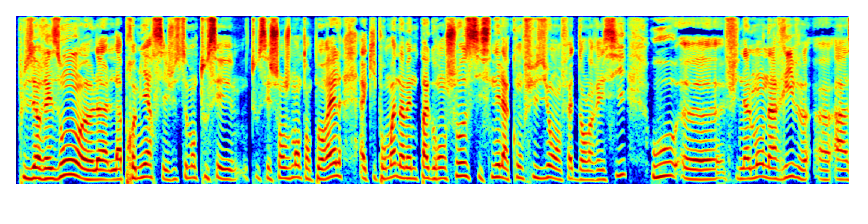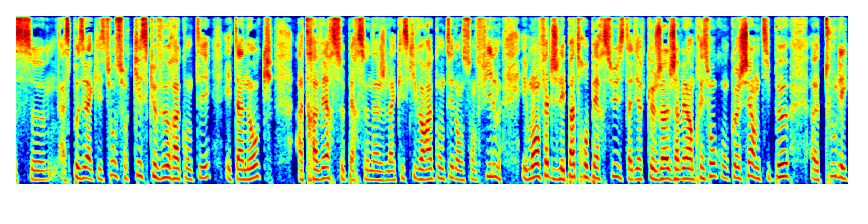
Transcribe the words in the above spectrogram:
plusieurs raisons. Euh, la, première, c'est justement tous ces, tous ces changements temporels euh, qui, pour moi, n'amènent pas grand-chose si ce n'est la confusion en fait dans le récit où euh, finalement on arrive à, se, à se poser la question sur qu'est-ce que veut raconter Ethan Hawke à travers ce personnage-là. Qu'est-ce qu'il veut raconter dans son film? Et moi, en fait, je l'ai pas trop perçu. C'est-à-dire que j'a- j'avais l'impression qu'on cochait un petit peu tous les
